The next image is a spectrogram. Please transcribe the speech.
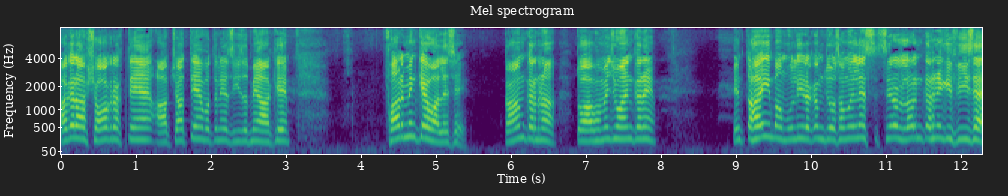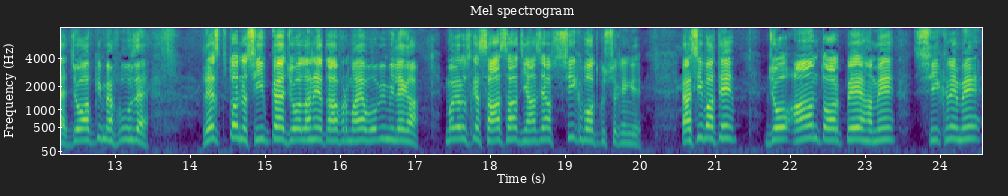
अगर आप शौक़ रखते हैं, आप चाहते हैं वतन अज़ीज़ में आके फ़ार्मिंग के हवाले से काम करना तो आप हमें ज्वाइन करें। इंतहाई मामूली रकम जो समझ लें, सिर्फ़ लर्न करने की फ़ीस है, जो आपकी महफूज है। रिस्क तो नसीब का है, जो अल्लाह ने अता फरमाया, वो भी मिलेगा। मगर उसके साथ साथ यहाँ से आप सीख बहुत कुछ सकेंगे ऐसी बातें जो आम तौर पे हमें सीखने में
